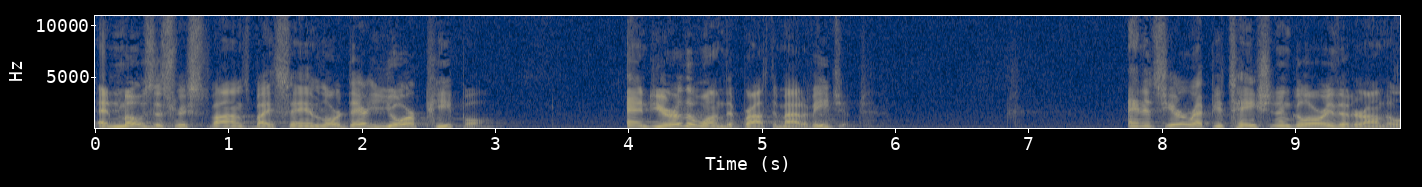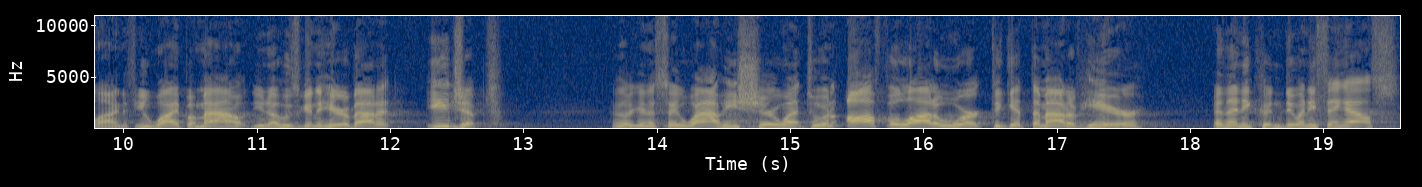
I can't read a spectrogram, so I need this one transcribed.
And Moses responds by saying, Lord, they're your people, and you're the one that brought them out of Egypt. And it's your reputation and glory that are on the line. If you wipe them out, you know who's going to hear about it? Egypt. And they're going to say, wow, he sure went to an awful lot of work to get them out of here, and then he couldn't do anything else.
